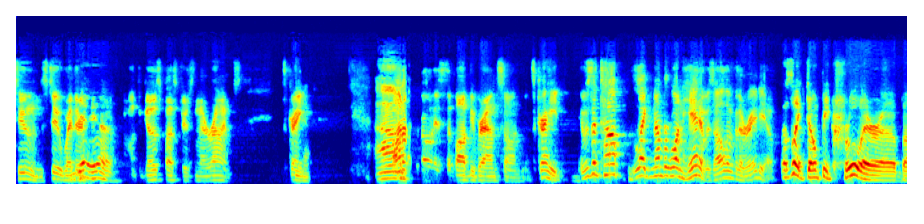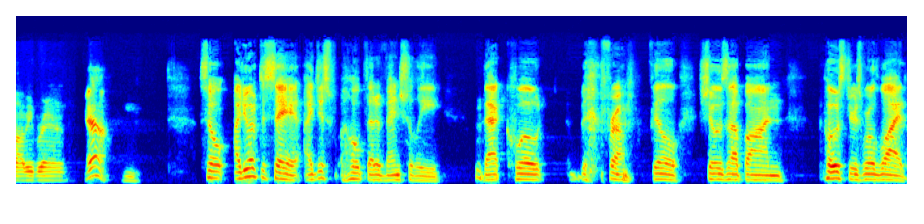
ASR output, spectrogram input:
tunes too, where they're Yeah, yeah. with the Ghostbusters in their rhymes. It's great. Yeah. On Um, Our Own is the Bobby Brown song. It's great. It was a top like number one hit. It was all over the radio. It was like Don't Be Cruel era Bobby Brown. Yeah. So I do have to say, I just hope that eventually that quote from Phil shows up on posters worldwide.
